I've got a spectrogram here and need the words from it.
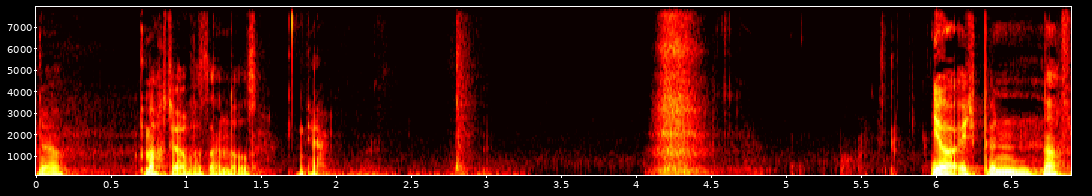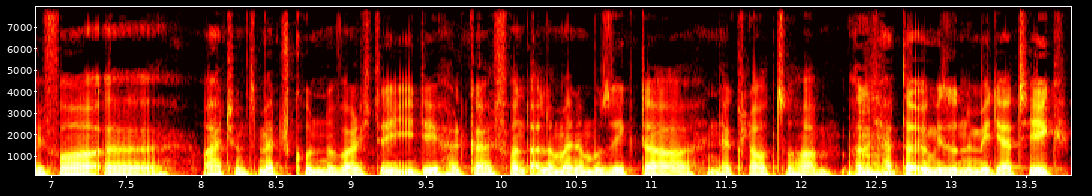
Ja. Macht ja auch was anderes. Ja. Ja, ich bin nach wie vor äh, iTunes Match-Kunde, weil ich die Idee halt geil fand, alle meine Musik da in der Cloud zu haben. Also ich Mhm. hatte da irgendwie so eine Mediathek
